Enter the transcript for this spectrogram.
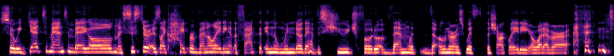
So we get to Bantam Bagels. My sister is like hyperventilating at the fact that in the window they have this huge photo of them with the owners with the shark lady or whatever. And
